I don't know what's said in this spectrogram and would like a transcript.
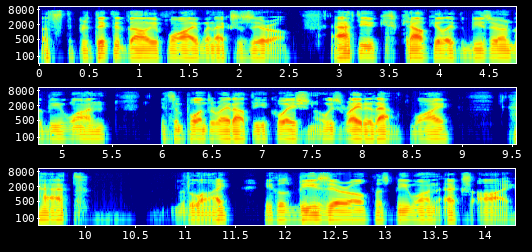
That's the predicted value of y when x is 0. After you calculate the B0 and the B1, it's important to write out the equation. Always write it out. y hat, little i, equals B0 plus B1 xi.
